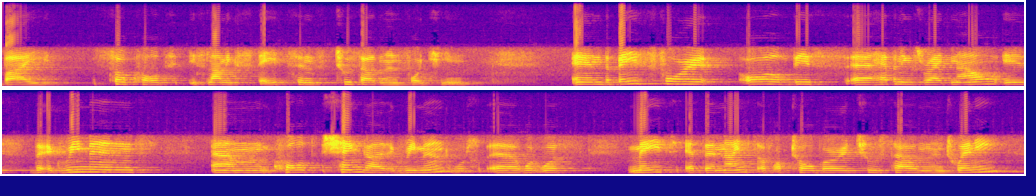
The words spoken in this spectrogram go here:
by so called Islamic State since 2014. And the base for all of these uh, happenings right now is the agreement um, called Shengal Agreement, which, uh, what was made at the 9th of October 2020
